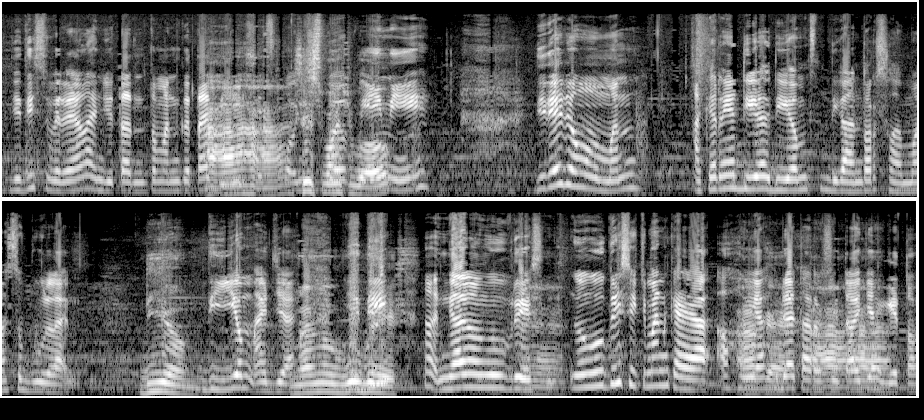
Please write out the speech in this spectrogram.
Jadi sebenarnya lanjutan temanku tadi Ah, si si SpongeBob, SpongeBob. ini. Jadi ada momen akhirnya dia diam di kantor selama sebulan. diem Diem aja. Nggak Jadi ngegubris. nggak nggak ngegubris. Nah. Ngegubris sih cuman kayak oh ya Oke. udah taruh situ Ah, aja ah. gitu.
